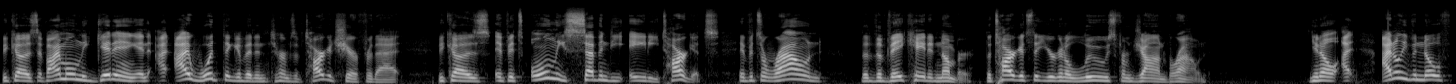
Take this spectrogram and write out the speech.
Because if I'm only getting, and I, I would think of it in terms of target share for that, because if it's only 70, 80 targets, if it's around the, the vacated number, the targets that you're going to lose from John Brown, you know, I I don't even know if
